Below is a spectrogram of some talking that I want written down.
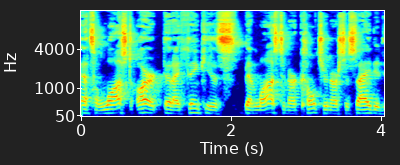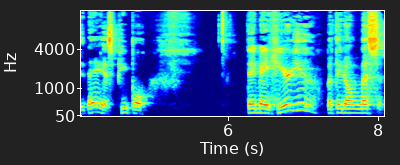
that's a lost art that I think has been lost in our culture and our society today is people they may hear you, but they don't listen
